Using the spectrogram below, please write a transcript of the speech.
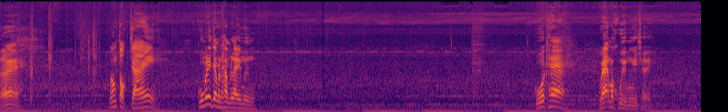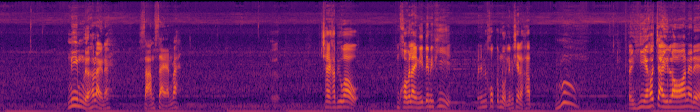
เฮ้ยไม่ต้องตกใจ กูไม่ได้จะมาทำอะไรมึง กูก็แค่ แวะมาคุยกับมึงเฉยๆหนี่มึงเหลือเท่าไหร่นะสามแสนป่ะ ใช่ครับพี่ว่าวผมขอเวลาอีกนิดได้ไหมพี่ มันยังไม่ครบกำหนดเลยไม่ใช่เหรอครับ แต่เฮียเขาใจร้อนนะเด้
